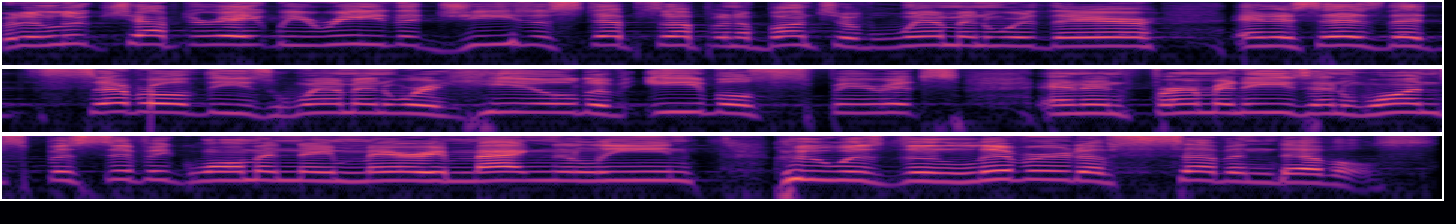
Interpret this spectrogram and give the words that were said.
But in Luke chapter 8, we read that Jesus steps up and a bunch of women were there. And it says that several of these women were healed of evil spirits and infirmities. And one specific woman named Mary Magdalene, who was delivered of seven devils.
